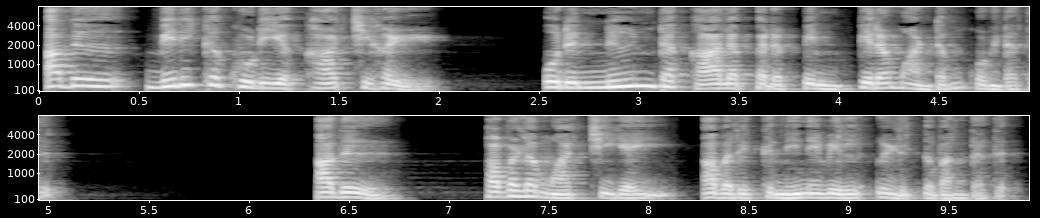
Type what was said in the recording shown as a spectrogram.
அது விரிக்கக்கூடிய காட்சிகள் ஒரு நீண்ட காலப்பரப்பின் பிரமாண்டம் கொண்டது. அது பவளமாட்சியை அவருக்கு நினைவில் இழுத்து வந்தது.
